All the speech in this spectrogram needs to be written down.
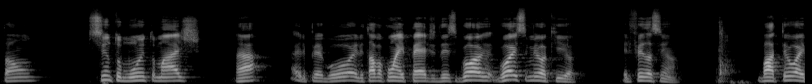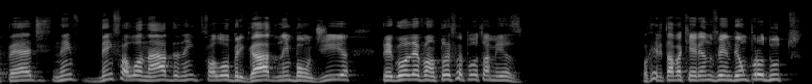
Então, sinto muito, mas. Né? Aí ele pegou, ele estava com um iPad desse, igual, igual esse meu aqui, ó. Ele fez assim, ó. Bateu o iPad, nem, nem falou nada, nem falou obrigado, nem bom dia. Pegou, levantou e foi para outra mesa. Porque ele estava querendo vender um produto.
